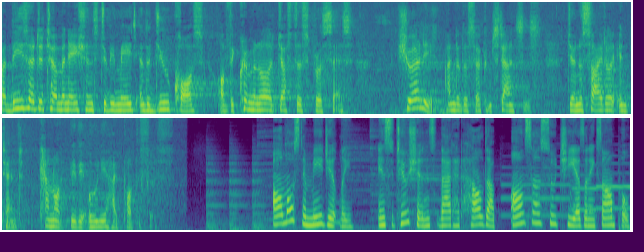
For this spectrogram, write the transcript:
but these are determinations to be made in the due course of the criminal justice process. Surely, under the circumstances, genocidal intent cannot be the only hypothesis. Almost immediately, institutions that had held up Aung San Suu Kyi as an example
